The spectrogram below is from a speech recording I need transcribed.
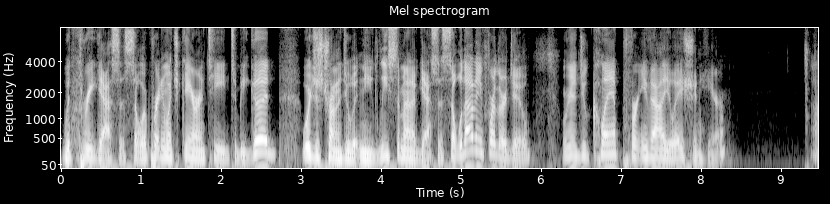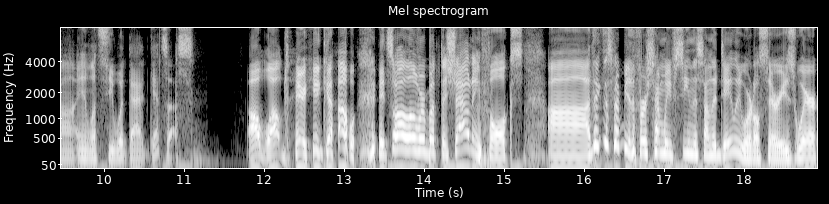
with three guesses. So we're pretty much guaranteed to be good. We're just trying to do it in the least amount of guesses. So without any further ado, we're going to do clamp for evaluation here. Uh, and let's see what that gets us. Oh, well, there you go. It's all over but the shouting, folks. Uh, I think this might be the first time we've seen this on the Daily Wordle series where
